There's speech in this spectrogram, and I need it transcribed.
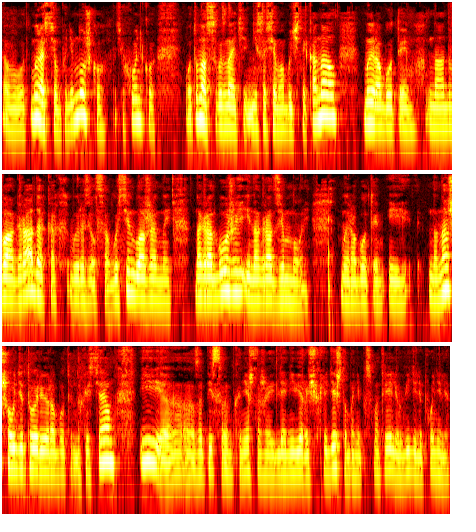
Вот. Мы растем понемножку, потихоньку. Вот у нас, вы знаете, не совсем обычный канал. Мы работаем на два града, как выразился Августин Блаженный, наград Божий и наград земной. Мы работаем и на нашу аудиторию, работаем на христиан, и э, записываем, конечно же, и для неверующих людей, чтобы они посмотрели, увидели, поняли,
